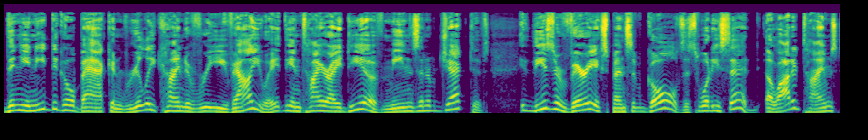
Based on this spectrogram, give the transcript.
then you need to go back and really kind of reevaluate the entire idea of means and objectives. These are very expensive goals. It's what he said. A lot of times,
